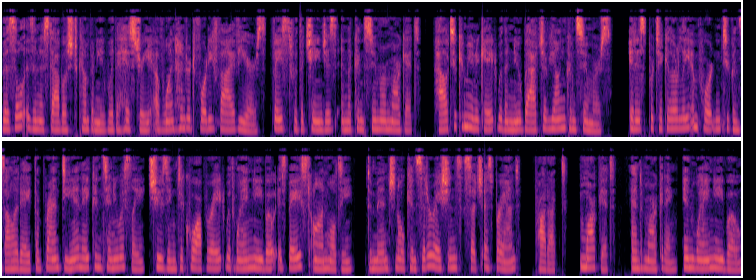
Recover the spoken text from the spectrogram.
Bissell is an established company with a history of 145 years. Faced with the changes in the consumer market, how to communicate with a new batch of young consumers, it is particularly important to consolidate the brand DNA continuously. Choosing to cooperate with Wang Yibo is based on multi-dimensional considerations such as brand, product, market, and marketing. In Wang Yibo,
